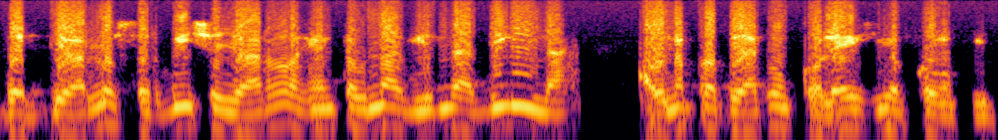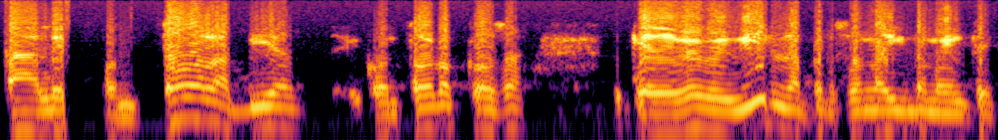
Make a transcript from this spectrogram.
de llevar los servicios, llevar a la gente a una vivienda digna, a una propiedad con colegios, con hospitales, con todas las vías, con todas las cosas que debe vivir una persona dignamente,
